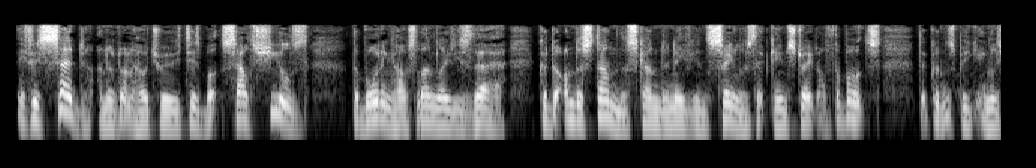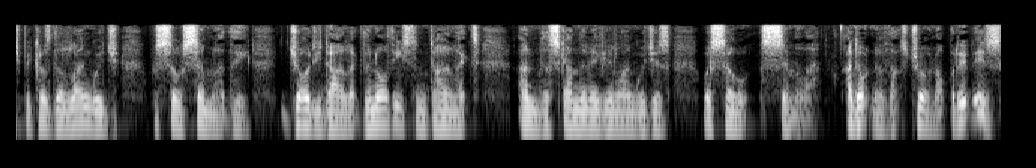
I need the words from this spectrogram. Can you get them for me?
It is said, and I don't know how true it is, but South Shields the boarding house landladies there could understand the Scandinavian sailors that came straight off the boats that couldn't speak English because the language was so similar. The Geordie dialect, the northeastern dialect, and the Scandinavian languages were so similar. I don't know if that's true or not, but it is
